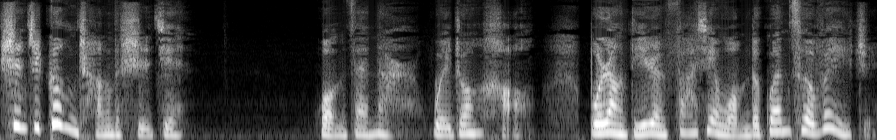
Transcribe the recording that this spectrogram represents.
甚至更长的时间。我们在那儿伪装好，不让敌人发现我们的观测位置。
